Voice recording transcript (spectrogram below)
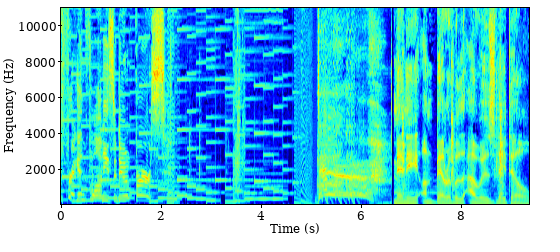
You friggin' Thwomp needs to do it first! Many unbearable hours later.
